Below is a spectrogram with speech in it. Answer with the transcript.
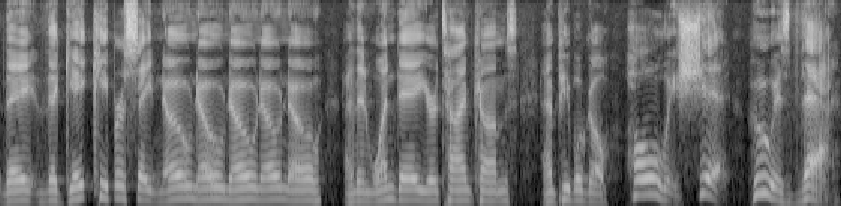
They the gatekeepers say no, no, no, no, no. And then one day your time comes and people go, "Holy shit, who is that?"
